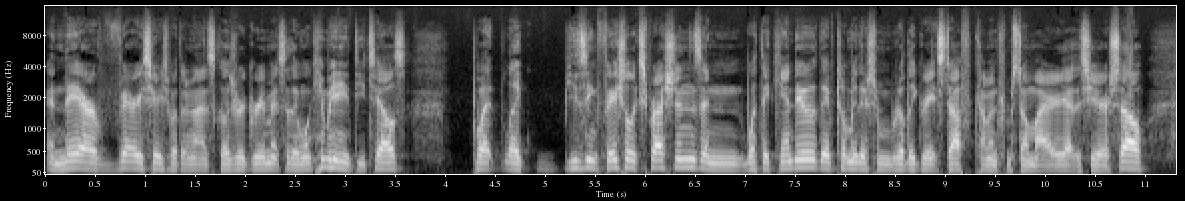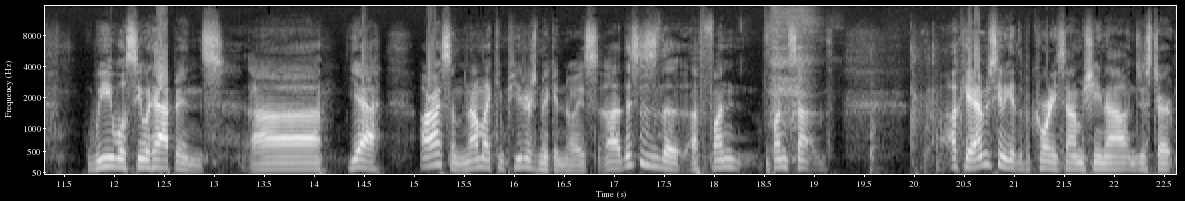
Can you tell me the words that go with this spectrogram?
and they are very serious about their non-disclosure agreement, so they won't give me any details. But like using facial expressions and what they can do, they've told me there's some really great stuff coming from Stonemaier yet this year. So we will see what happens. Uh, yeah, awesome. Now my computer's making noise. Uh, this is the a fun fun sound. Okay, I'm just gonna get the Picorni sound machine out and just start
